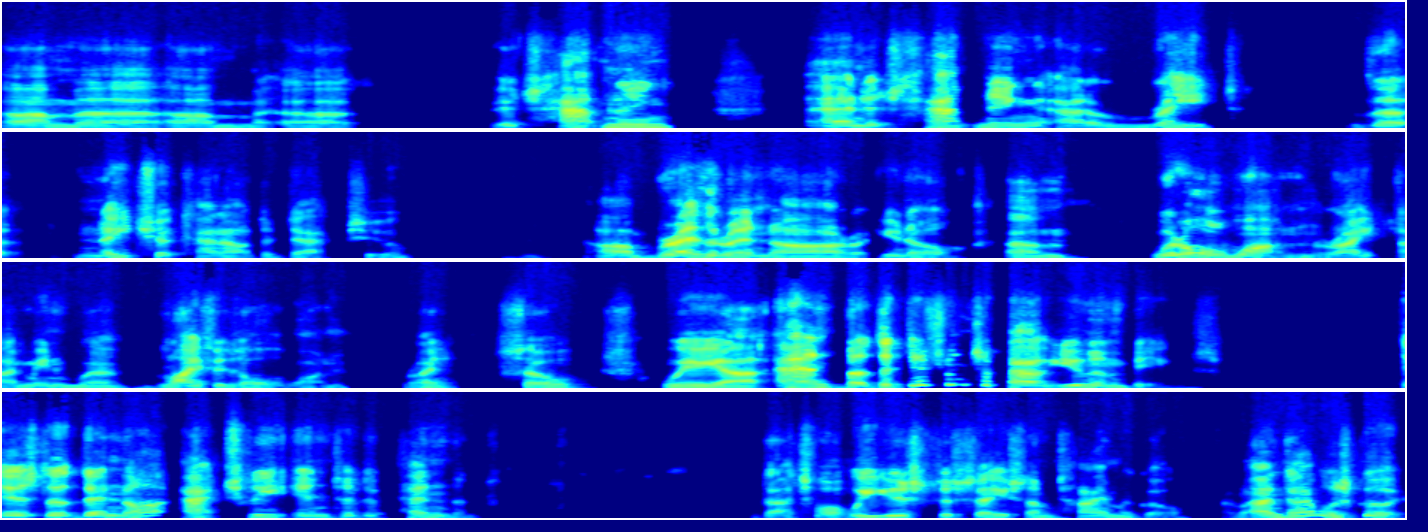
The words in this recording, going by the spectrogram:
Um, uh, um, uh, it's happening, and it's happening at a rate that nature cannot adapt to. Our brethren are, you know, um, we're all one, right? I mean, life is all one, right? So we uh, and but the difference about human beings is that they're not actually interdependent. That's what we used to say some time ago, and that was good.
